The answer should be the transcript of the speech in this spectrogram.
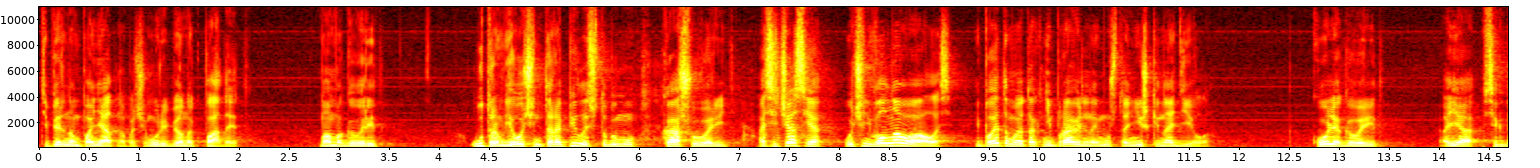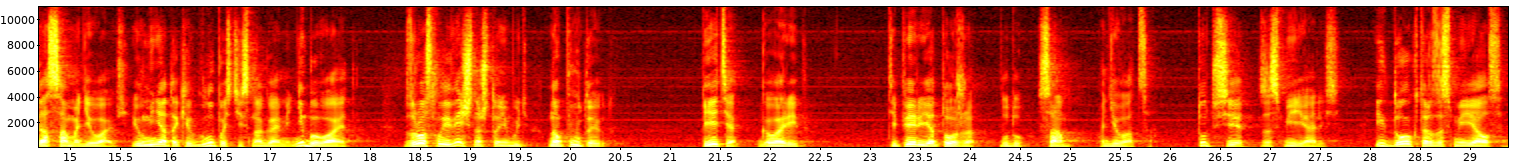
теперь нам понятно, почему ребенок падает. Мама говорит, утром я очень торопилась, чтобы ему кашу варить, а сейчас я очень волновалась, и поэтому я так неправильно ему штанишки надела. Коля говорит, а я всегда сам одеваюсь, и у меня таких глупостей с ногами не бывает. Взрослые вечно что-нибудь напутают. Петя говорит, теперь я тоже буду сам одеваться. Тут все засмеялись. И доктор засмеялся.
